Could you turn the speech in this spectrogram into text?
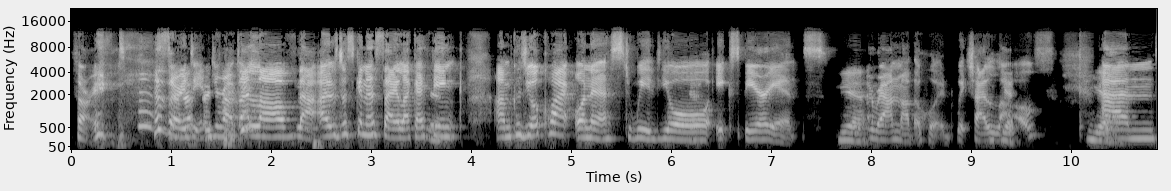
sorry. Sorry to interrupt. I love that. I was just going to say like i Yeah. think um because you're quite honest with your experience yeah, around motherhood which i love. Yeah, and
